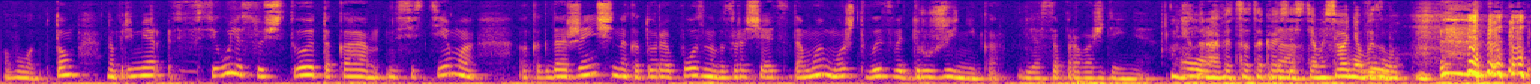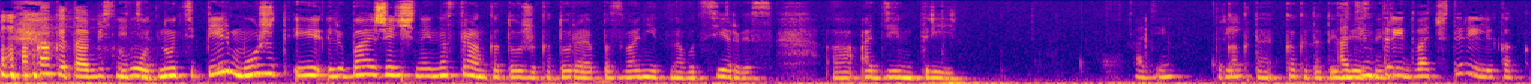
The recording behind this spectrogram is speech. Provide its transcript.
Вот. Потом, например, в Сеуле существует такая система, э, когда женщина, которая поздно возвращается домой, может вызвать дружинника для сопровождения. Мне О, нравится такая да. система. Сегодня вызову. А как это объяснить? Вот, ну теперь может и любая женщина-иностранка тоже, которая позвонит на вот сервис э, 134 1, 3. как-то как это известный? 1, 3, 2, 4 или как?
